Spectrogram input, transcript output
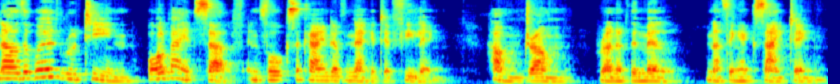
Now, the word routine all by itself invokes a kind of negative feeling humdrum, run of the mill, nothing exciting.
